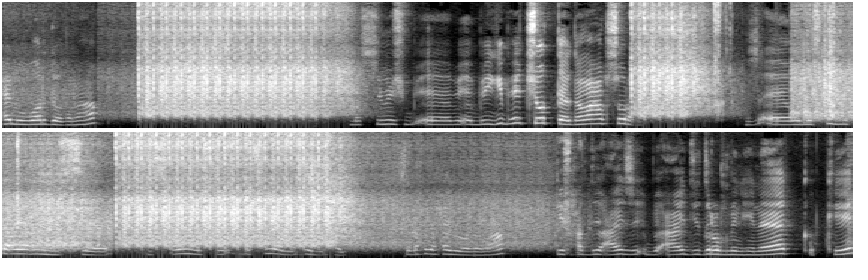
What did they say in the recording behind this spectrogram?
حلو برضه يا جماعة. بس مش آه، بي- بيجيب headshot يا جماعة بسرعة. ز- آه، وال skill بتاعه يعني مش مش قوي بس بس يلا حلو حلو. السلاح ده حلو يا جماعة. كيف حد عايز عايز يضرب من هناك؟ okay.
